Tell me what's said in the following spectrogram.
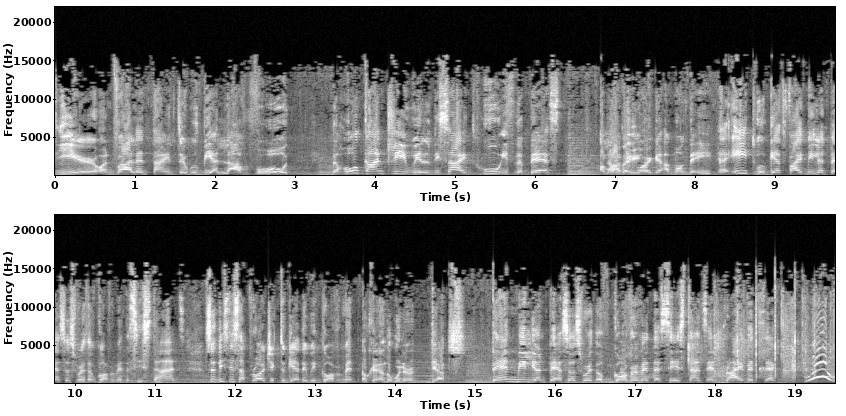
year on Valentine's, there will be a love vote. The whole country will decide who is the best Among the eight. organ among the eight. The eight will get 5 million pesos worth of government assistance. So this is a project together with government. Okay, and the winner gets 10 million pesos worth of government assistance and private sector. Woo!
